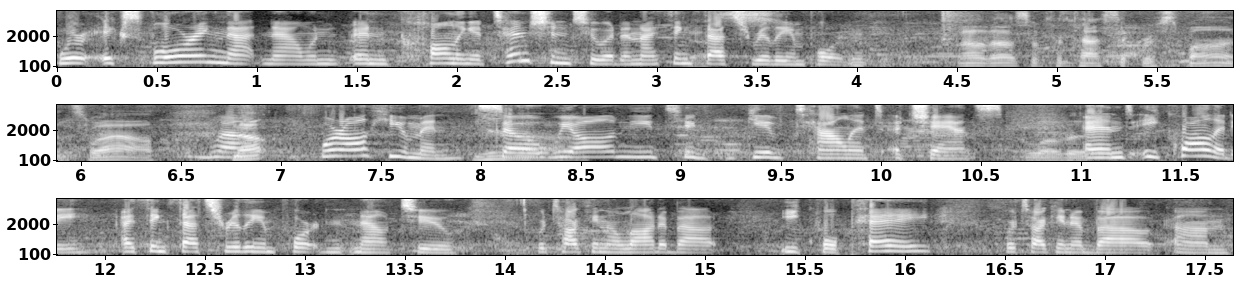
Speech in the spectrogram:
we're exploring that now and, and calling attention to it, and I think that's really important. Wow, that was a fantastic response. Wow. Well, now, we're all human, so we all need to give talent a chance. love it. And equality, I think that's really important now too. We're talking a lot about equal pay. We're talking about um,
